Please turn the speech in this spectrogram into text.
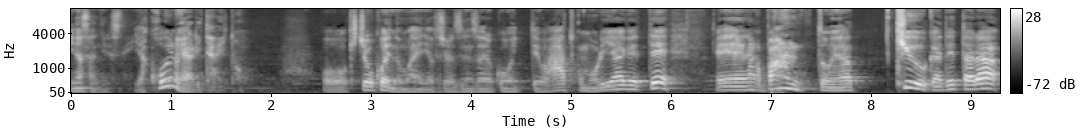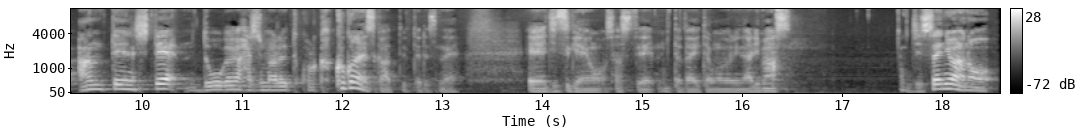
皆さんにですねいやこういうのやりたいと。基調講演の前に私は前座旅行行ってわーっと盛り上げて、えー、なんかバンとやって Q が出たら暗転して動画が始まるってこれかっこよくないですかって言ってですね、えー、実現をさせていただいたものになります。実際にはあの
